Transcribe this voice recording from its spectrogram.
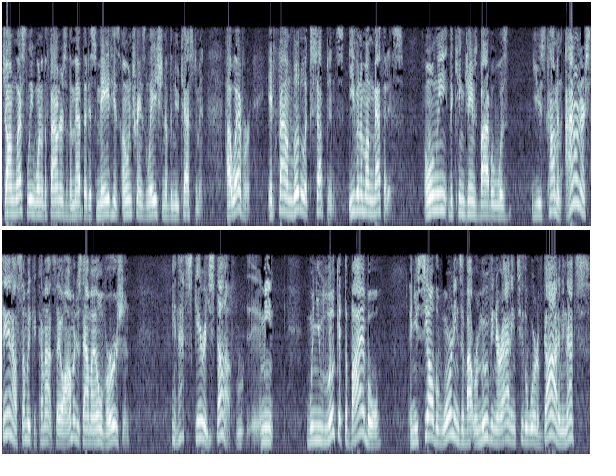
John Wesley, one of the founders of the Methodists, made his own translation of the New Testament. However, it found little acceptance, even among Methodists. Only the King James Bible was used commonly. I don't understand how somebody could come out and say, oh, I'm going to just have my own version. Man, that's scary stuff. I mean, when you look at the Bible and you see all the warnings about removing or adding to the Word of God, I mean, that's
